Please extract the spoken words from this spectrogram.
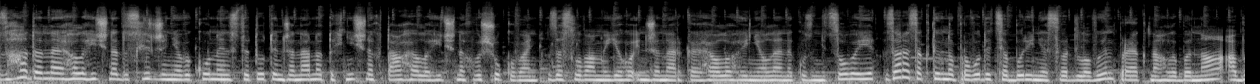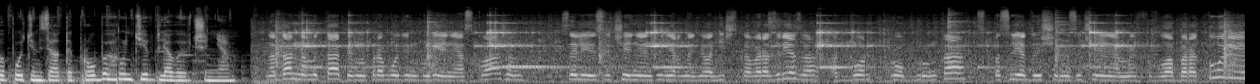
Згадане геологічне дослідження виконує інститут інженерно-технічних та геологічних вишукувань. За словами його інженерки геологині Олени Кузніцової, зараз активно проводиться буріння свердловин, проектна глибина, аби потім взяти проби ґрунтів для вивчення. На данном этапе мы проводим бурение скважин с целью изучения инженерно-геологического разреза, отбор проб грунта с последующим изучением их в лаборатории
